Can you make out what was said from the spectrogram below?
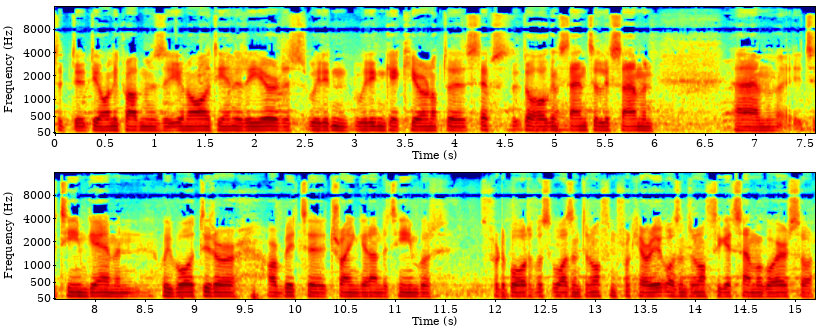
the, the, the, only problem is that you know at the end of the year that we didn't we didn't get Kieran up the steps the Hogan stand to lift Sam um, it's a team game and we both did our, our bit to try and get on the team but for the both of us it wasn't enough and for Kerry it wasn't enough to get Sam Maguire so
